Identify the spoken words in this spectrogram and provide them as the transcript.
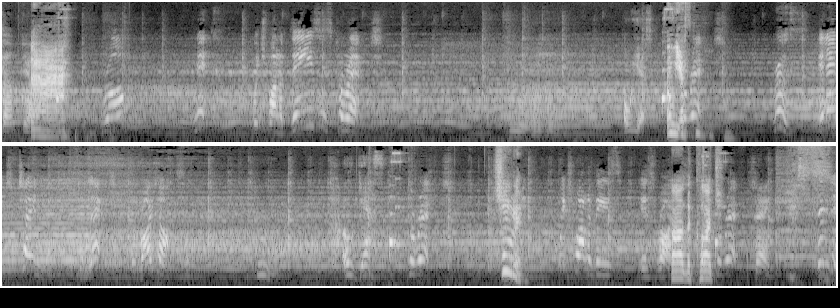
stumped, y'all. Ah. Wrong. Nick, which one of these is correct? Hmm. Oh, yes. Oh yes. Correct. Ruth, in entertainment, select the right answer. Oh, yes. Correct. Cheetah. Which one of these is right? Ah, the clutch. Correct. Cindy,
